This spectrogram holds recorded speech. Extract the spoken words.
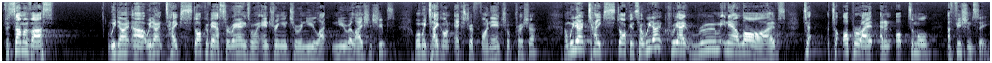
For some of us, we don't, uh, we don't take stock of our surroundings when we're entering into new, new relationships, when we take on extra financial pressure. And we don't take stock, and so we don't create room in our lives to, to operate at an optimal efficiency.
